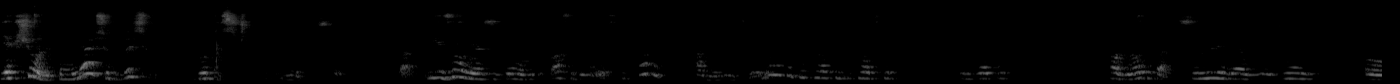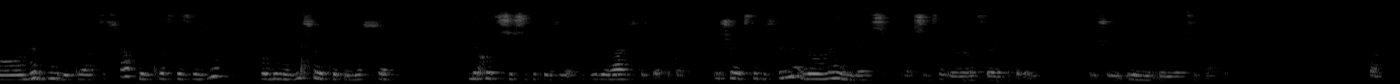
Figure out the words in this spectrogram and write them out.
Якщо не помиляюся, то десь до тисячі гривень, не більш точно. Так, і знову я не можу покласти, бо мене котик, а не джинсики я можу акуратно покласти збоку. А, давайте так, штани я зложу, о, не буду класти в шкаф, я їх просто зложу, покладу на вішалку, тому що не хочеться все-таки вже буду ражити котика. І ще ось такі штани, ну на їм десь 899 гривень, якщо мені здається так. Так,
